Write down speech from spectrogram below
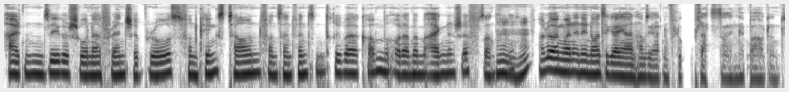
alten Segelschoner Friendship Rose von Kingstown von St. Vincent rüberkommen oder mit dem eigenen Schiff, sonst mhm. nicht. Und irgendwann in den 90er Jahren haben sie halt einen Flugplatz dahin gebaut und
